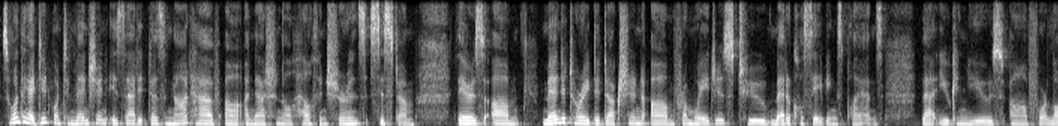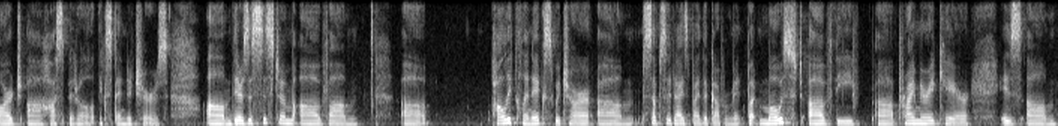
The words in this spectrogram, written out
So one thing I did want to mention is that it does not have uh, a national health insurance system. There's um, mandatory deduction um, from wages to medical savings plans that you can use uh, for large uh, hospital expenditures. Um, there's a system of um, uh, polyclinics, which are um, subsidized by the government, but most of the uh, primary care is um,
